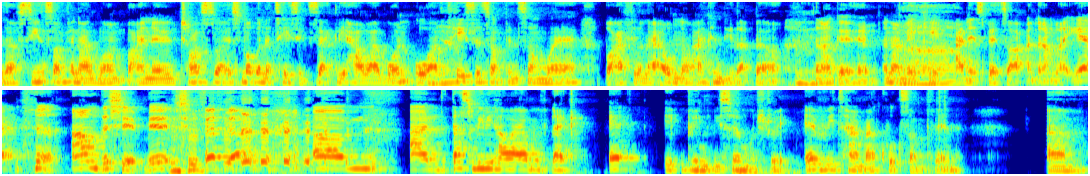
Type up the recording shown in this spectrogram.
because I've seen something I want, but I know chances are it's not going to taste exactly how I want, or I've tasted something somewhere, but I feel like, oh no, I can do that better. Then I go home and I make it, and it's better, and I'm like, yep, I'm the shit, bitch. um, and that's really how I am with like it. It brings me so much joy every time I cook something. Um,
